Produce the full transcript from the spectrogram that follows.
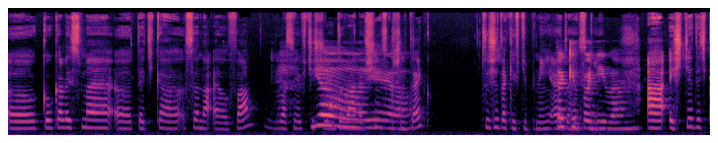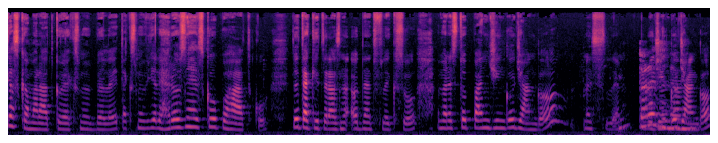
Uh, koukali jsme uh, teďka se na Elfa, vlastně v češtině je to vánoční jo. skřítek, což je taky vtipný. A je Taky to hezký. podívám. A ještě teďka s kamarádkou, jak jsme byli, tak jsme viděli hrozně hezkou pohádku. To je taky teda od Netflixu. A Jmenuje se to Pan Jingle Jungle, myslím. To Jingle neznám. Jungle.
